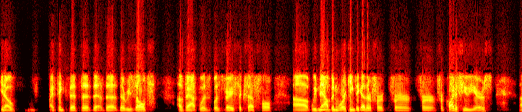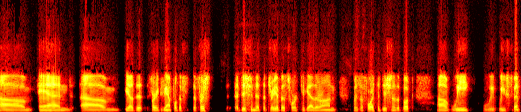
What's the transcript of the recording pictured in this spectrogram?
you know, I think that the the the, the result of that was was very successful. Uh, we've now been working together for for for for quite a few years, um, and um, you know, the, for example, the the first edition that the three of us worked together on was the fourth edition of the book. Uh, we we, we've spent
